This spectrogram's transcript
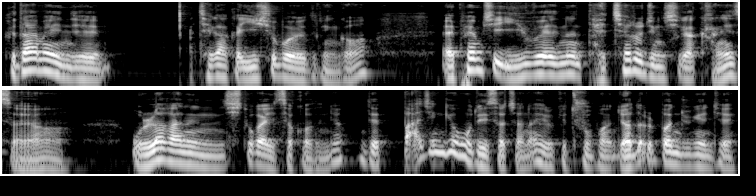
그 다음에 이제 제가 아까 이슈 보여드린 거 FMC 이후에는 대체로 증시가 강했어요. 올라가는 시도가 있었거든요. 근데 빠진 경우도 있었잖아요. 이렇게 두 번, 여덟 번 중에 이제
